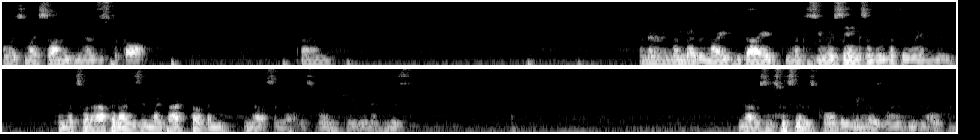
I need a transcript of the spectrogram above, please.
whereas my son you know just took off um, And I remember the night he died, you know, because you were saying something about the wind, and, and that's what happened. I was in my bathtub, and you know, suddenly all this wind came in, and it was, you know, I was in Switzerland. It was cold. The windows weren't even open,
